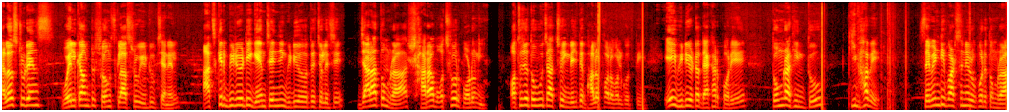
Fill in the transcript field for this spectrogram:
Hello students welcome to Som's classroom YouTube channel আজকের ভিডিওটি গেম চেঞ্জিং ভিডিও হতে চলেছে। যারা তোমরা সারা বছর পড়নি, অথচ তবু চাচ্ছ ইংরেজিতে ভালো ফলাফল করতে, এই ভিডিওটা দেখার পরে তোমরা কিন্তু কীভাবে সেভেন্টি পার্সেন্টের উপরে তোমরা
